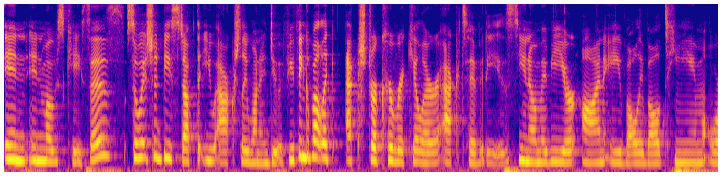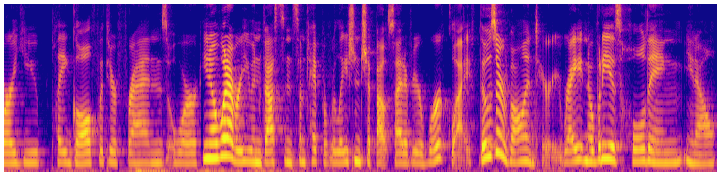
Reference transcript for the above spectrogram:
in in most cases. So it should be stuff that you actually want to do. If you think about like extracurricular activities, you know, maybe you're on a volleyball team or you play golf with your friends or you know whatever, you invest in some type of relationship outside of your work life. Those are voluntary, right? Nobody is holding, you know,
